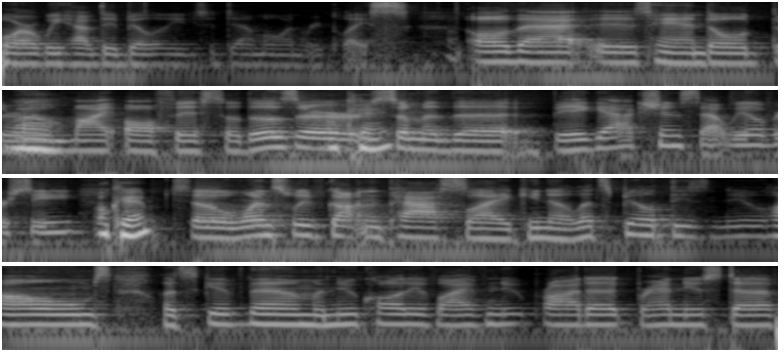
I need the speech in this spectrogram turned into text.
or we have the ability to demo and replace. All that is handled through Wow. my office. So those are Okay. some of the big actions that we oversee. Okay. So once we've gotten past like, you know, let's build these new homes, let's give them a new quality of life, new product, brand new stuff.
